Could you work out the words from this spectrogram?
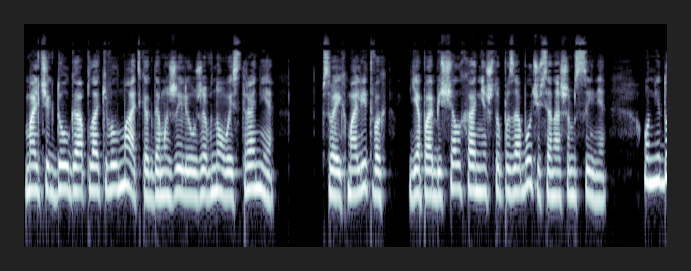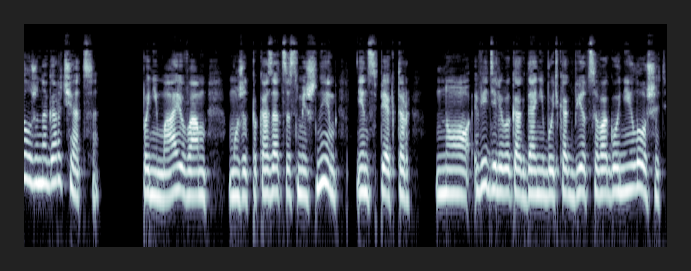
Мальчик долго оплакивал мать, когда мы жили уже в новой стране. В своих молитвах я пообещал Ханне, что позабочусь о нашем сыне. Он не должен огорчаться. Понимаю, вам может показаться смешным, инспектор, но видели вы когда-нибудь, как бьется в агонии лошадь?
